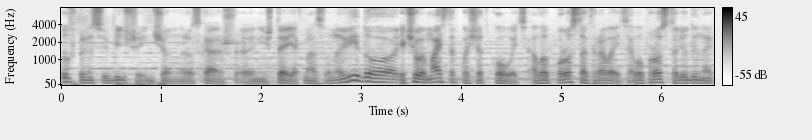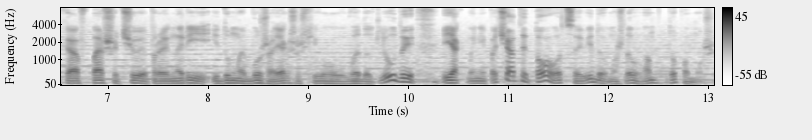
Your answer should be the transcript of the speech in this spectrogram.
Тут, в принципі, більше нічого не розкажеш, е, ніж те, як названо відео. Якщо ви майстер-початковець, або просто гравець, або просто людина, яка вперше чує про НРІ і думає, боже, а як же ж його ведуть люди, і як мені почати, то це відео можливо вам допоможе.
